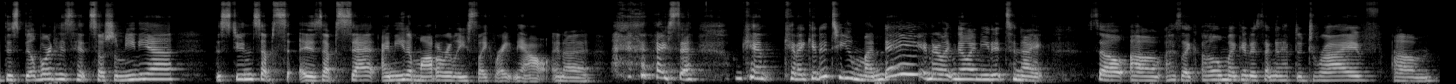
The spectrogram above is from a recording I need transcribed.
this billboard has hit social media. The students ups- is upset. I need a model release like right now." And uh, I said, "Can can I get it to you Monday?" And they're like, "No, I need it tonight." So um, I was like, "Oh my goodness, I'm gonna have to drive. Um,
